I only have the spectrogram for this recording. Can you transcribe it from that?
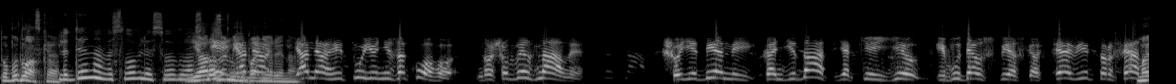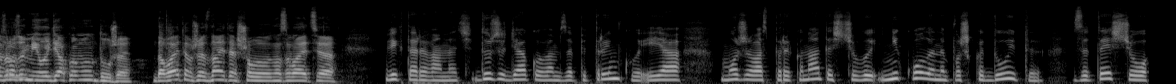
То, будь ласка. Людина висловлює свою власну Я Ні, розумію, я пані не, Ірина. Я не агітую ні за кого. але щоб ви знали, що єдиний кандидат, який є і буде в списках, це Віктор Федорович. Ми зрозуміли, дякуємо дуже. Давайте вже знаєте, що називається. Віктор Іванович, дуже дякую вам за підтримку, і я можу вас переконати, що ви ніколи не пошкодуєте за те, що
